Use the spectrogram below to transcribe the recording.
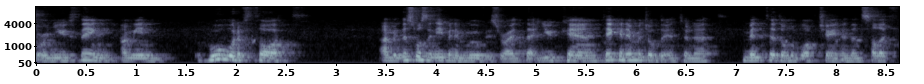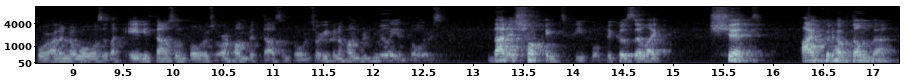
or new thing, I mean, who would have thought I mean, this wasn't even in movies, right? That you can take an image of the internet, mint it on the blockchain, and then sell it for I don't know what was it like eighty thousand dollars or hundred thousand dollars or even a hundred million dollars. That is shocking to people because they're like, shit, I could have done that.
